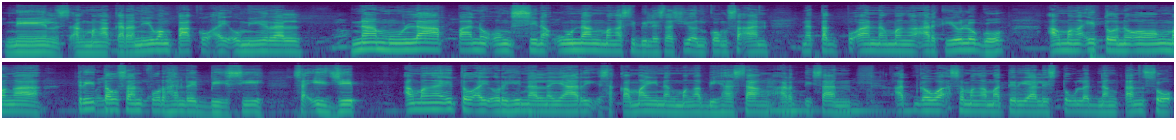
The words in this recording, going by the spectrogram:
nails. Ang mga karaniwang pako ay umiral na mula pa noong sinaunang mga sibilisasyon kung saan natagpuan ng mga arkeologo ang mga ito noong mga 3400 BC sa Egypt. Ang mga ito ay orihinal na yari sa kamay ng mga bihasang artisan at gawa sa mga materyales tulad ng tanso.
